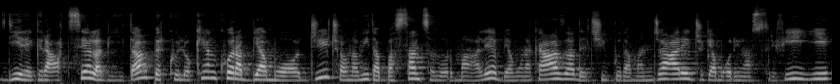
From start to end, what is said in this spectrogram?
dire grazie alla vita per quello che ancora abbiamo oggi, cioè una vita abbastanza normale, abbiamo una casa, del cibo da mangiare, giochiamo con i nostri figli.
